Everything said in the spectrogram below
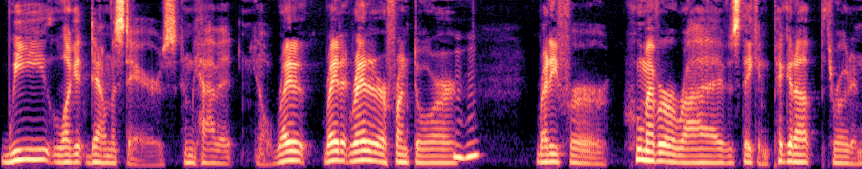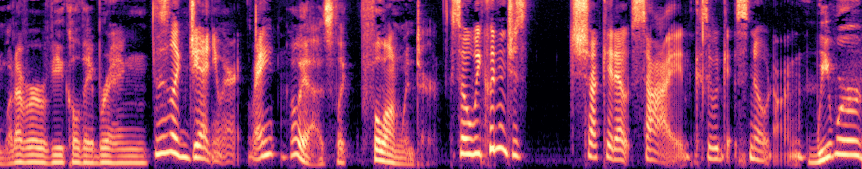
we lug it down the stairs and we have it, you know, right right at right at our front door, ready for whomever arrives. They can pick it up, throw it in whatever vehicle they bring. This is like January, right? Oh yeah, it's like full on winter. So we couldn't just chuck it outside because it would get snowed on. we were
